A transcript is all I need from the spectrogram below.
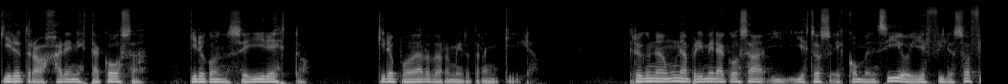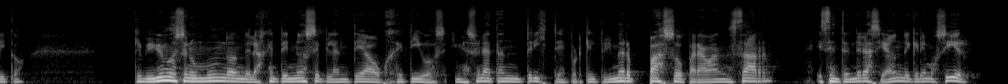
quiero trabajar en esta cosa, quiero conseguir esto, quiero poder dormir tranquilo. Creo que una, primera cosa, y, esto es convencido y es filosófico, que vivimos en un mundo donde la gente no se plantea objetivos y me suena tan triste porque el primer paso para avanzar es entender hacia dónde queremos ir,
